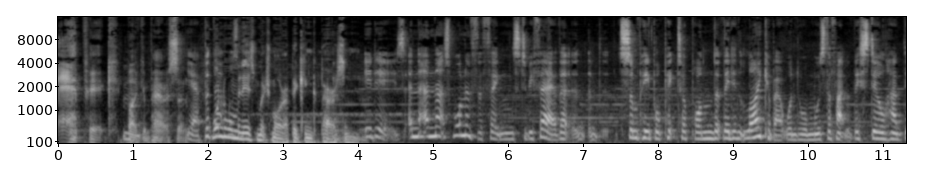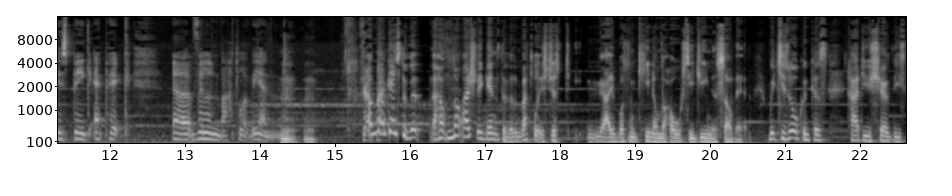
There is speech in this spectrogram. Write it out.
epic by comparison. Yeah, but Wonder was- Woman is much more epic in comparison. It is, and and that's one of the things. To be fair, that uh, some people picked up on that they didn't like about Wonder Woman was the fact that they still had this big epic uh, villain battle at the end. Hmm. I'm not against the. I'm not actually against the villain battle. It's just I wasn't keen on the whole CG-ness of it, which is awkward because how do you show these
